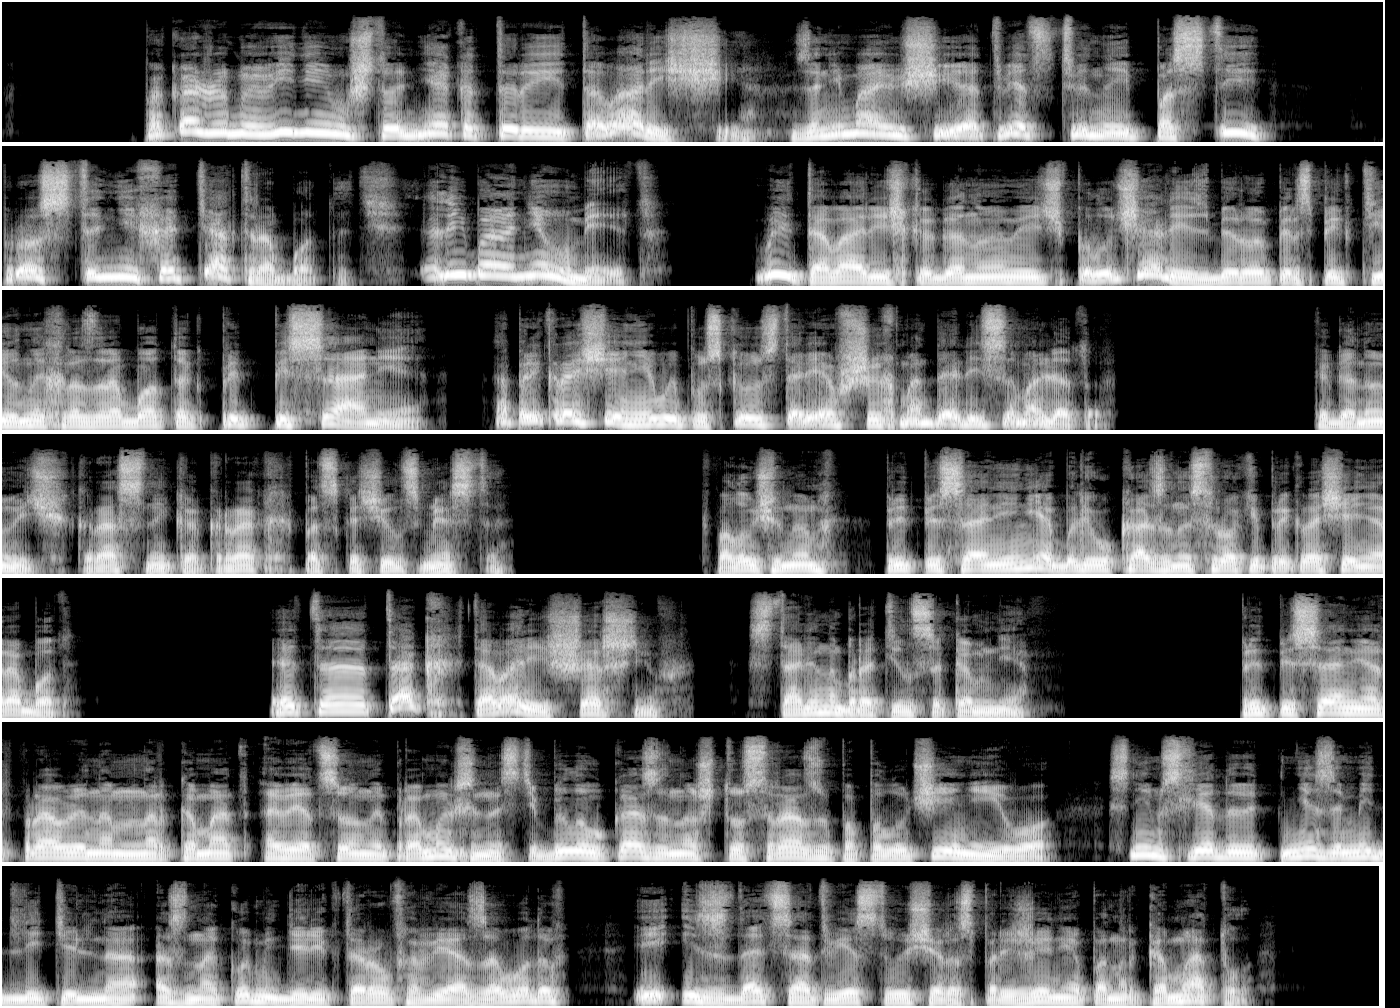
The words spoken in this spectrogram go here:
Пока же мы видим, что некоторые товарищи, занимающие ответственные посты, просто не хотят работать, либо не умеют. Вы, товарищ Каганович, получали из Бюро перспективных разработок предписание о прекращении выпуска устаревших моделей самолетов. Каганович, красный как рак, подскочил с места. В полученном предписании не были указаны сроки прекращения работ. «Это так, товарищ Шершнев?» Сталин обратился ко мне. предписании, отправленном Наркомат авиационной промышленности, было указано, что сразу по получении его с ним следует незамедлительно ознакомить директоров авиазаводов и издать соответствующее распоряжение по наркомату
